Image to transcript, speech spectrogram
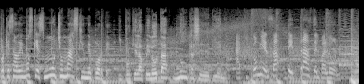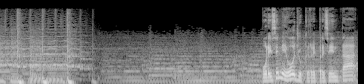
Porque sabemos que es mucho más que un deporte. Y porque la pelota nunca se detiene. Aquí comienza detrás del balón. Por ese meollo que representa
